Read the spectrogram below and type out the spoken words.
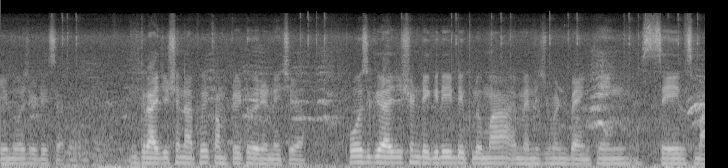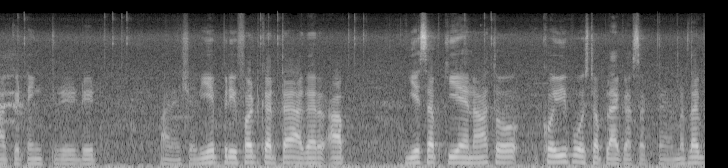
university से। ग्रेजुएशन आपके कंप्लीट हो रहनी चाहिए। Post graduation degree diploma management banking sales marketing credit financial ये प्रीफर्ड करता है। अगर आप ये सब किए हैं ना तो कोई भी पोस्ट अप्लाई कर सकते हैं। मतलब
